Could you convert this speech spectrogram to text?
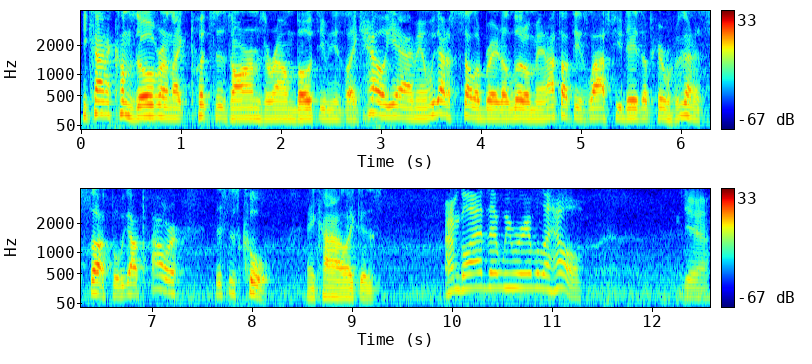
He kind of comes over and like puts his arms around both of you, and he's like, "Hell yeah, man! We got to celebrate a little, man. I thought these last few days up here were gonna suck, but we got power. This is cool." And he kind of like is, i'm glad that we were able to help yeah.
